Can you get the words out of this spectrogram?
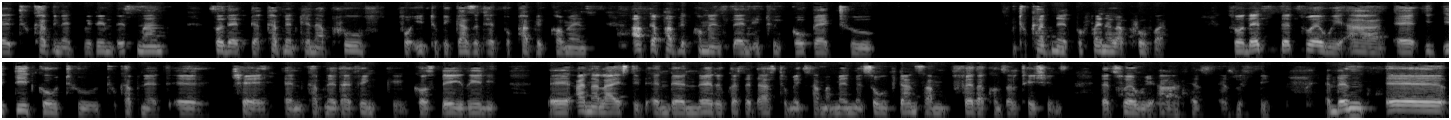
uh, to cabinet within this month so that the cabinet can approve for it to be gazetted for public comments. After public comments, then it will go back to to cabinet for final approval. So that's that's where we are. Uh, it, it, did go to to cabinet uh, chair and cabinet, I think, because they really uh, analyzed it and then they requested us to make some amendments. So we've done some further consultations that's where we are as, as we speak. And then uh,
